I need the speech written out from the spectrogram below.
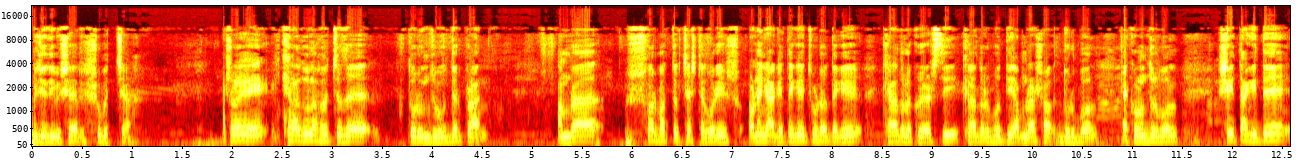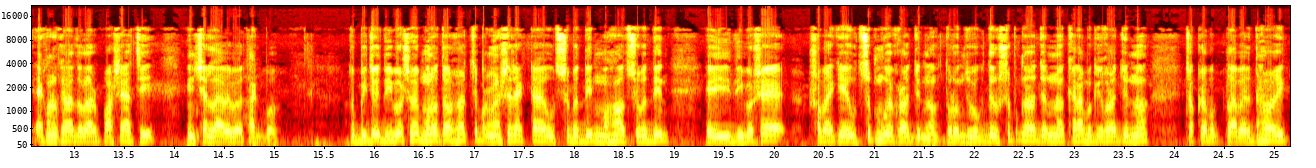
বিজয় দিবসের শুভেচ্ছা। আসলে খেলাধুলা হচ্ছে যে তরুণ যুবকদের প্রাণ। আমরা সর্বাত্মক চেষ্টা করি, অনেক আগে থেকে, ছোট থেকে খেলাধুলা করে আসছি। খেলাধুলার প্রতি আমরা দুর্বল এখনও দুর্বল। সেই তাগিদে এখনও খেলাধুলার পাশে আছি। ইনশাল্লাহ এভাবে থাকব। তো বিজয় দিবসে মূলত হচ্ছে বাংলাদেশের একটা উৎসবের দিন, মহা উৎসবের দিন। এই দিবসে সবাইকে উৎসবমুখর করার জন্য, তরুণ যুবকদের উৎসব করার জন্য, খেলামুখী করার জন্য চক্র ক্লাবের ধারাবাহিক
